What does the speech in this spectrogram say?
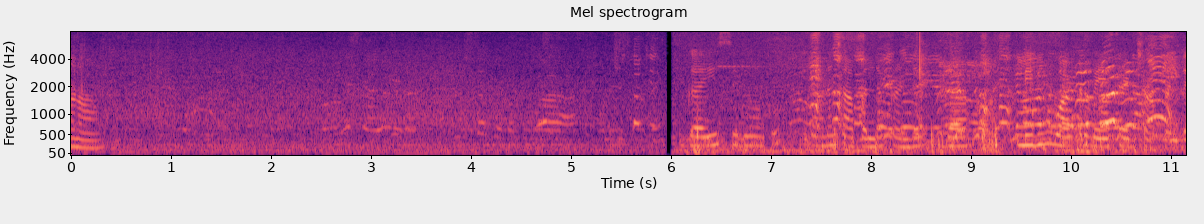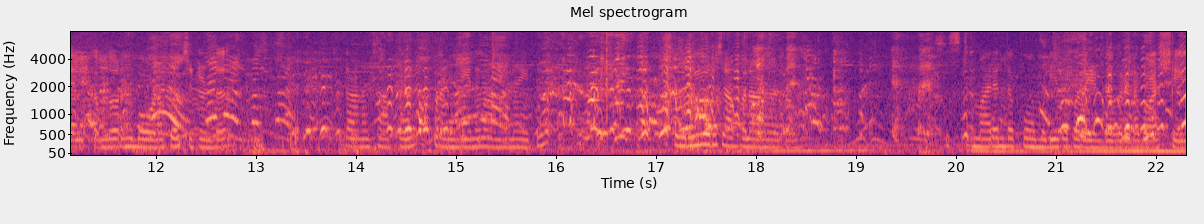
ആണോ? ഗൈസ് ഇത് നോക്കൂ. ഇതാണ് ചാപ്പലിന്റെ ഫ്രണ്ട് ഇത് living water wayside chapel welcome എന്ന് പറഞ്ഞ് ബോർഡൊക്കെ വെച്ചിട്ടുണ്ട്. ഇതാണ് ചാപ്പൽ ഫ്രണ്ടിൽ നിന്ന് കാണാനായിട്ട്. ചെറിയൊരു ചാപ്പലാണ് കേട്ടോ. സിസ്റ്റർമാരെന്താ കോമഡിയൊക്കെ പറയുന്നുണ്ട് അവരുടെ ഭാഷയിൽ?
